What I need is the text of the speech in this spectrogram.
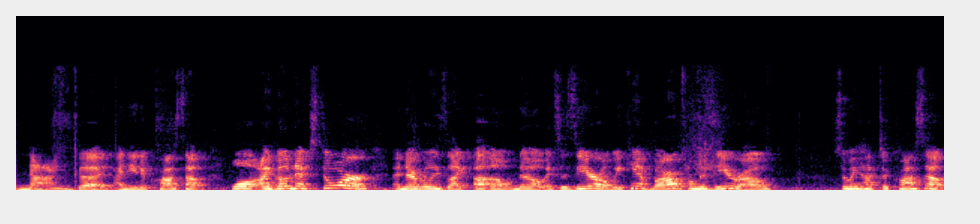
9. Nine. Good. I need to cross out. Well, I go next door, and Everly's like, uh oh, no, it's a zero. We can't borrow from a zero. So we have to cross out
